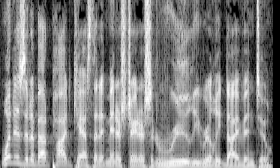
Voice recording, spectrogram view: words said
What is it about podcasts that administrators should really, really dive into?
